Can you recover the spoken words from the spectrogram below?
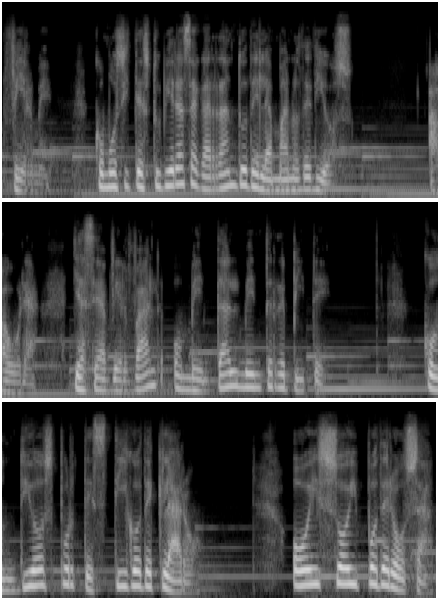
firme, como si te estuvieras agarrando de la mano de Dios. Ahora, ya sea verbal o mentalmente repite, con Dios por testigo declaro, hoy soy poderosa,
